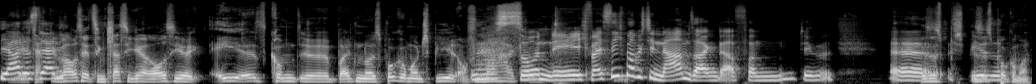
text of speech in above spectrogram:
ja, ich das lerne du ich. haust jetzt den Klassiker raus hier. Ey, es kommt äh, bald ein neues Pokémon-Spiel auf den Ach Markt. so, nee, ich weiß nicht mal, ob ich den Namen sagen darf von dem äh, Ist es, Spiel. ist es Pokémon?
